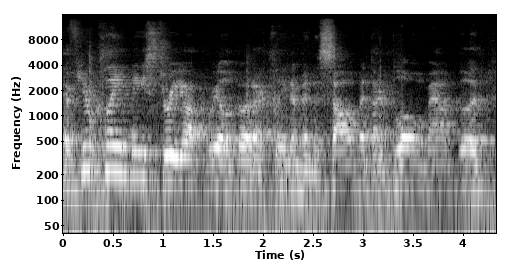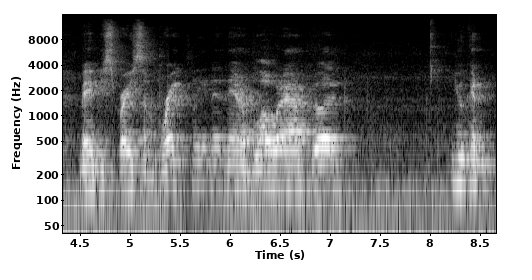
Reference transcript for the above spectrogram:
If you clean these three up real good, I clean them in the solvent, I blow them out good, maybe spray some brake clean in there, blow it out good. You can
